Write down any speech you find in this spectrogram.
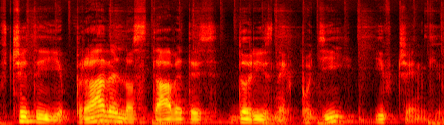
вчити її правильно ставитись до різних подій і вчинків.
